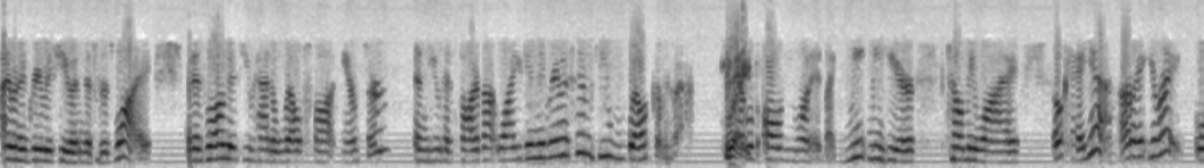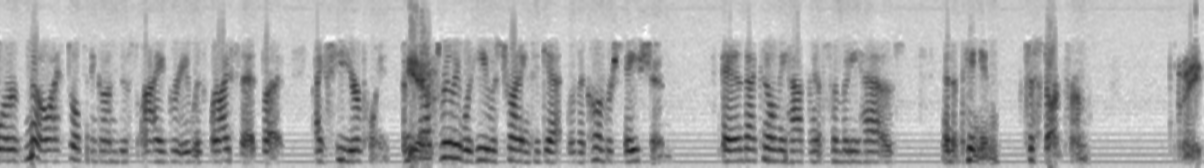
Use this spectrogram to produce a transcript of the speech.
"I don't agree with you, and this is why." But as long as you had a well thought answer and you had thought about why you didn't agree with him, he welcomed that. That was all he wanted. Like, meet me here, tell me why. Okay, yeah, all right, you're right. Or no, I still think on this. I agree with what I said, but I see your point. I mean, Yeah. that's really what he was trying to get was a conversation, and that can only happen if somebody has an opinion to start from. Great.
